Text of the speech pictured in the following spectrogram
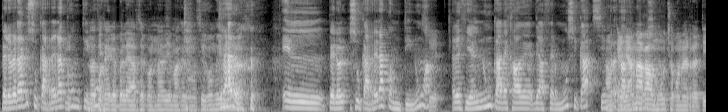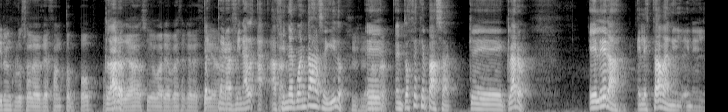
Pero es verdad que su carrera continúa. No tiene que pelearse con nadie más que consigo mismo. Claro. El, pero su carrera continúa. Sí. Es decir, él nunca ha dejado de, de hacer música. Siempre Aunque está ya ha amagado mucho con el retiro, incluso desde Phantom Pop. O Claro. sea, ya ha sido varias veces que decía. Pero al final, a, a fin de cuentas, ha seguido. Eh, entonces, ¿qué pasa? Que, claro, él era, él estaba en el, en el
